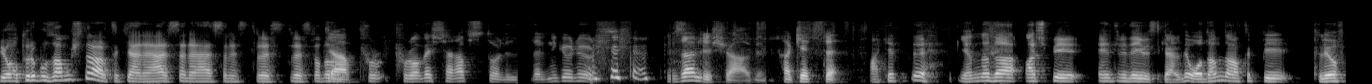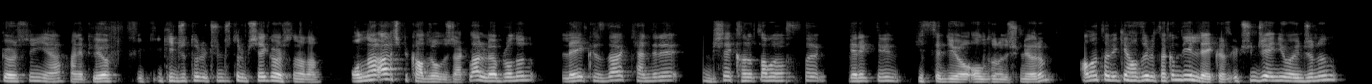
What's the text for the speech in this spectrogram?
bir oturup uzanmıştır artık yani her sene her sene stres stres adam. Ya pro, pro ve şarap storylerini görüyoruz. Güzel yaşıyor abim. Hak etti. Hak etti. Yanına da aç bir Anthony Davis geldi. O adam da artık bir playoff görsün ya. Hani playoff ik- ikinci tur, üçüncü tur bir şey görsün adam. Onlar aç bir kadro olacaklar. LeBron'un Lakers'da kendini bir şey kanıtlaması gerektiğini hissediyor olduğunu düşünüyorum. Ama tabii ki hazır bir takım değil Lakers. Üçüncü en iyi oyuncunun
